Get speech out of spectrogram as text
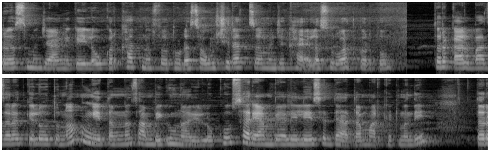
रस म्हणजे आम्ही काही लवकर खात नसतो. थोडासा उशिराच म्हणजे खायला सुरुवात करतो. तर काल बाजारात गेलो होतो ना मग येतानाच आंबे घेऊन आलेलो. खूप सारे आंबे आलेले सध्या आता मार्केटमध्ये. तर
